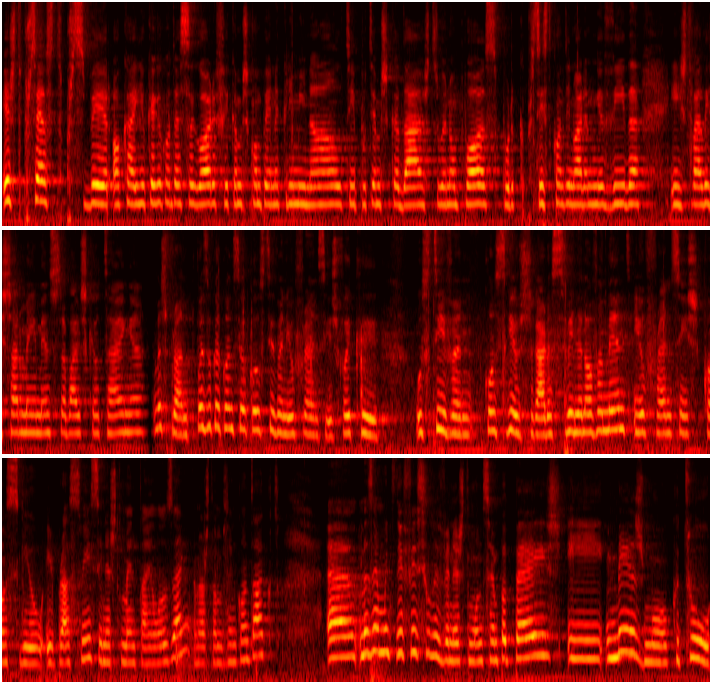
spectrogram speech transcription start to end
este processo de perceber, ok, e o que é que acontece agora? Ficamos com pena criminal, tipo, temos cadastro, eu não posso porque preciso de continuar a minha vida e isto vai lixar-me imensos trabalhos que eu tenha. Mas pronto, depois o que aconteceu com o Steven e o Francis foi que o Steven conseguiu chegar a Sevilha novamente e o Francis conseguiu ir para a Suíça e neste momento está em Lausanne, nós estamos em contacto. Uh, mas é muito difícil viver neste mundo sem papéis e mesmo que tu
